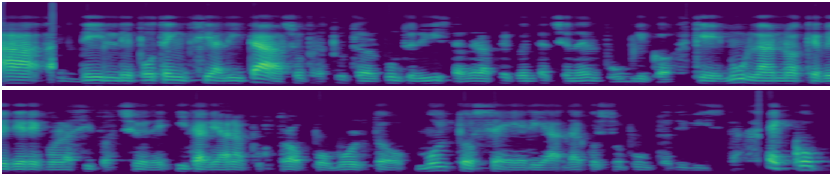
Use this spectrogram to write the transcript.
ha delle potenzialità, soprattutto dal punto di vista della frequentazione del pubblico, che nulla hanno a che vedere con la situazione italiana purtroppo molto, molto seria da questo punto di vista. Ecco,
